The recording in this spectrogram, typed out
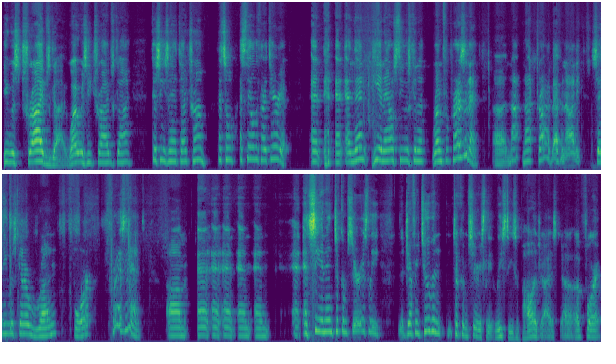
he was Tribe's guy. Why was he Tribe's guy? Because he's anti-Trump. That's all. That's the only criteria. And and, and then he announced he was going to run for president. Uh, not not Tribe. Avenatti said he was going to run for president. Um, and and and and and and, and CNN took him seriously. Jeffrey Toobin took him seriously. At least he's apologized uh, for it.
